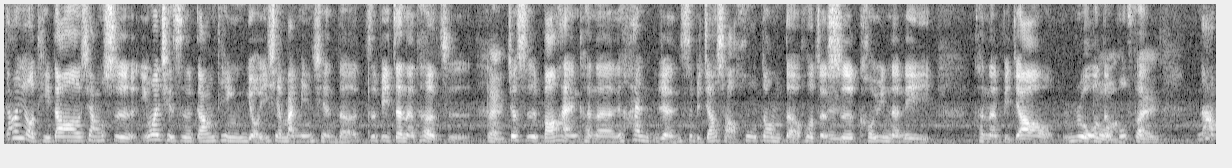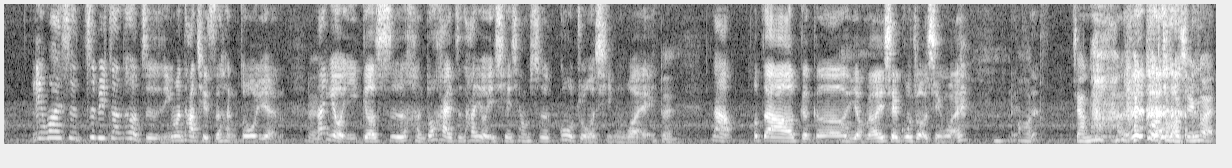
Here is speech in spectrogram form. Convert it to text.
刚刚有提到，像是因为其实刚听有一些蛮明显的自闭症的特质，对。就是包含可能和人是比较少互动的，或者是口语能力可能比较弱的部分。那另外是自闭症特质，因为它其实很多元。对那有一个是很多孩子他有一些像是固着行为，对那不知道哥哥有没有一些固着行为？哦，讲到 固着行为，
